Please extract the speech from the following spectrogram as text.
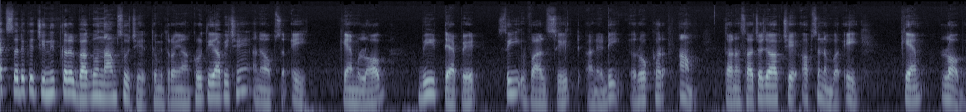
એક્સ તરીકે ચિહ્નિત કરેલ ભાગનું નામ શું છે? તો મિત્રો અહીં આકૃતિ આપી છે અને ઓપ્શન એ કેમલોબ બી ટેપેટ સી વાલસીટ અને ડી રોકર આમ તો આનો સાચો જવાબ છે ઓપ્શન નંબર એ કેમ લોબ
